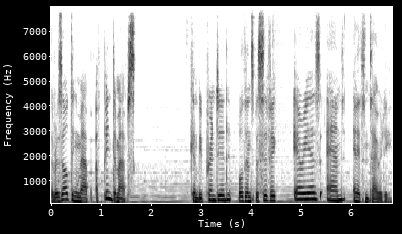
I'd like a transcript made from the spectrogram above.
The resulting map of Pintamaps can be printed both in specific areas and in its entirety.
